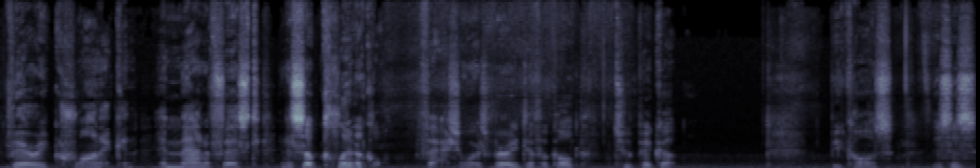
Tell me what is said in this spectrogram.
very chronic and, and manifest in a subclinical fashion where it's very difficult to pick up because this is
